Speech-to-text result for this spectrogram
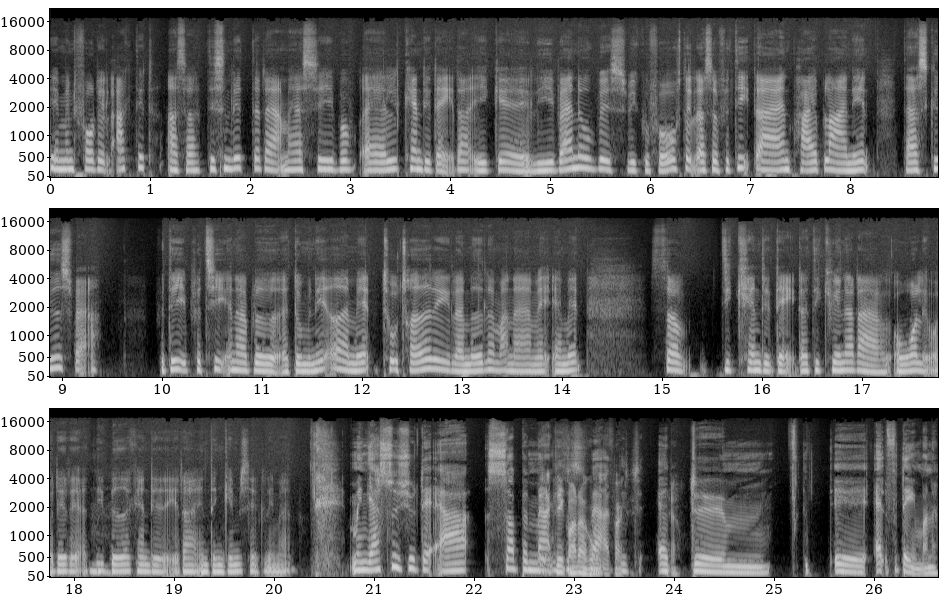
Jamen fordelagtigt. Altså, det er sådan lidt det der med at sige, hvor er alle kandidater ikke øh, lige. Hvad nu, hvis vi kunne forestille os, altså, fordi der er en pipeline ind, der er skidesvær, fordi partierne er blevet er domineret af mænd, to tredjedel af medlemmerne er, med, er mænd, så de kandidater, de kvinder, der overlever det der, de er bedre kandidater end den gennemsnitlige mand. Men jeg synes jo, det er så bemærkelsesværdigt, at øhm, øh, alt for damerne,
